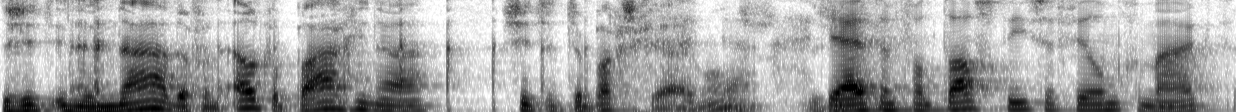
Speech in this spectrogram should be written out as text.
Er zit in de naden van elke pagina zitten tabakskruimels. ja. Dus Jij hebt een fantastische film gemaakt.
